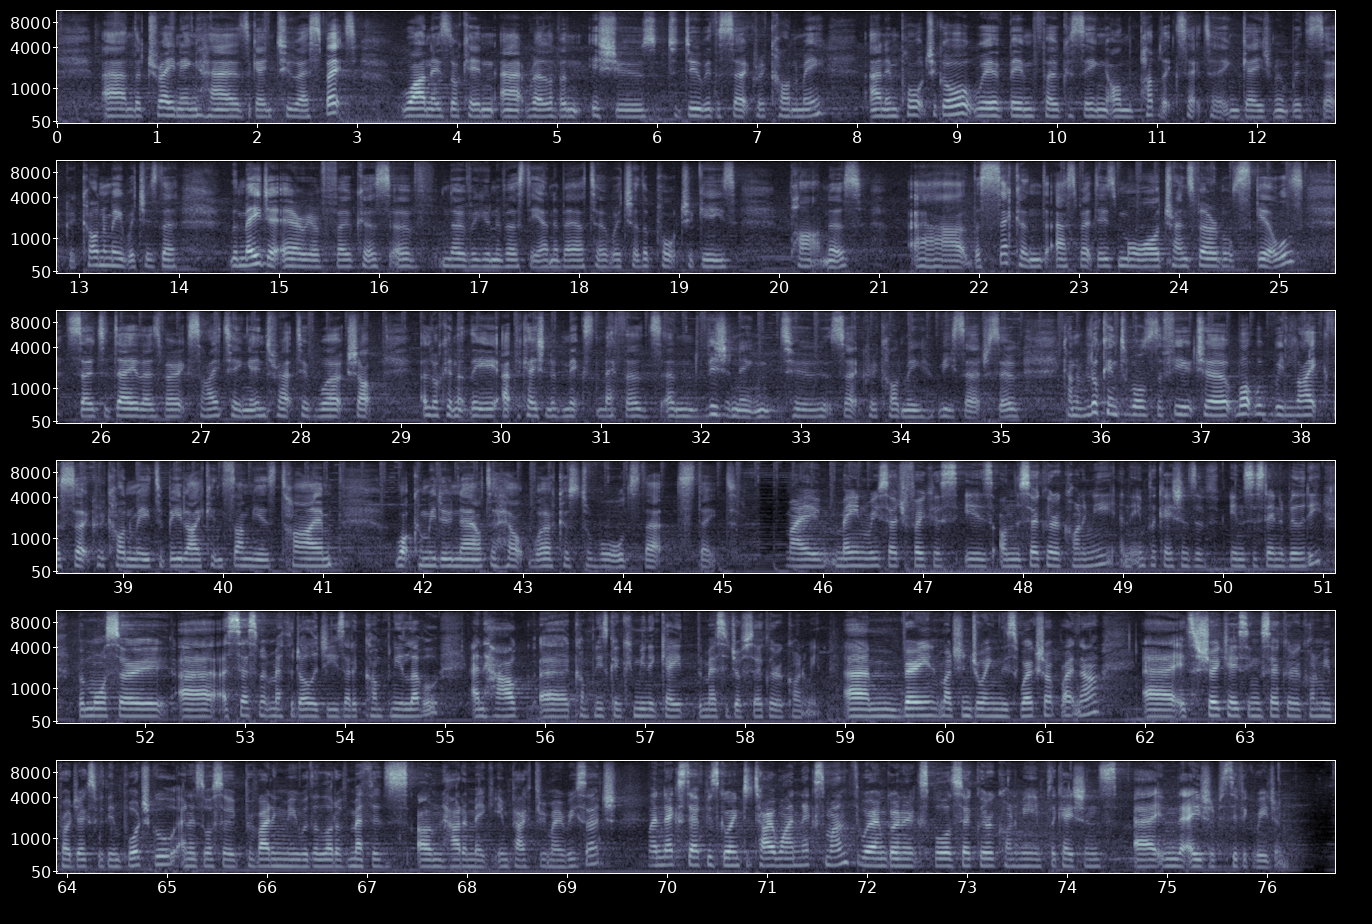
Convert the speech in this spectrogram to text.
And the training has, again, two aspects. One is looking at relevant issues to do with the circular economy. And in Portugal, we've been focusing on the public sector engagement with the circular economy, which is the, the major area of focus of Nova University and Aberta, which are the Portuguese partners. Uh, the second aspect is more transferable skills. So today there's a very exciting interactive workshop uh, looking at the application of mixed methods and visioning to circular economy research. So kind of looking towards the future, what would we like the circular economy to be like in some years' time? What can we do now to help work us towards that state? My main research focus is on the circular economy and the implications of in sustainability, but more so uh, assessment methodologies at a company level and how uh, companies can communicate the message of circular economy. I'm very much enjoying this workshop right now. Uh, it's showcasing circular economy projects within Portugal and it's also providing me with a lot of methods on how to make impact through my research. My next step is going to Taiwan next month, where I'm going to explore circular economy implications uh, in the Asia Pacific region.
